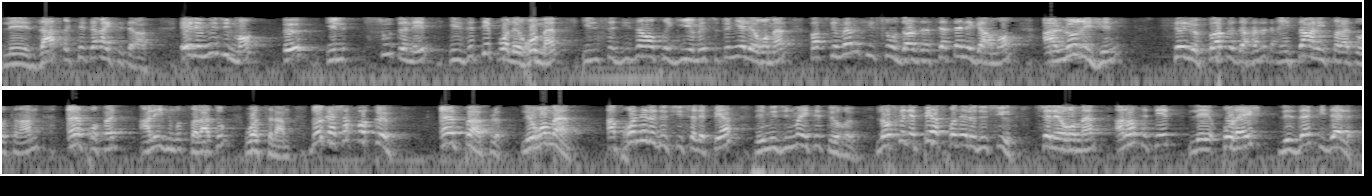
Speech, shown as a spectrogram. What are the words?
les astres, etc., etc. Et les musulmans, eux, ils soutenaient, ils étaient pour les Romains, ils se disaient entre guillemets, soutenaient les Romains, parce que même s'ils sont dans un certain égarement, à l'origine, c'est le peuple de Hazrat Isa un prophète Donc à chaque fois que un peuple, les Romains, prenaient le dessus sur les Perses, les musulmans étaient heureux. Lorsque les Perses prenaient le dessus sur les Romains, alors c'était les Quraysh, les infidèles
